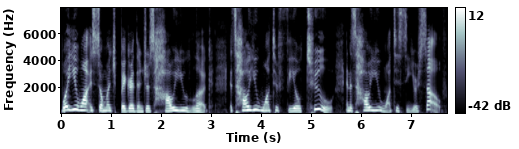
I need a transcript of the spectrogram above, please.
what you want is so much bigger than just how you look. It's how you want to feel too, and it's how you want to see yourself.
